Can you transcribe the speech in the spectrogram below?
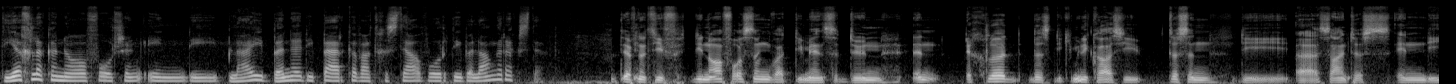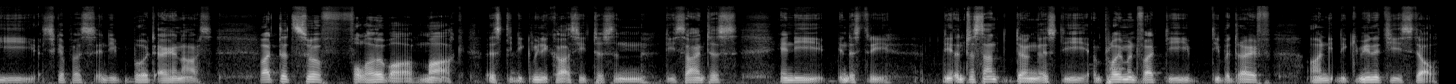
deeglike navorsing en die bly binne die perke wat gestel word die belangrikste. Definitief, die navorsing wat die mense doen en ek glo dis die kommunikasie tussen die uh, scientists in die skippers in die booteienaars. Wat dit so volhoubaar maak, is die, die kommunikasie tussen die scientists en die industrie. Die interessante ding is die employment wat die die bedryf aan die, community stel.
